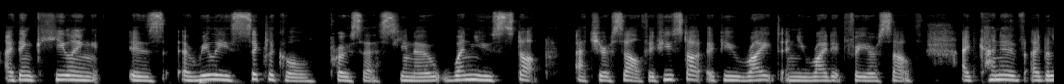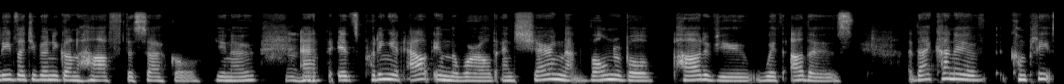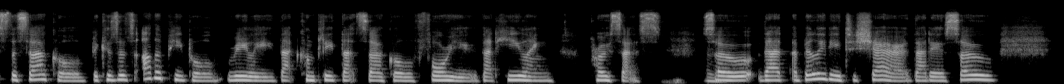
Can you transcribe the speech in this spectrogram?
i think healing is a really cyclical process you know when you stop at yourself if you start if you write and you write it for yourself i kind of i believe that you've only gone half the circle you know mm-hmm. and it's putting it out in the world and sharing that vulnerable part of you with others that kind of completes the circle because it's other people really that complete that circle for you that healing process mm-hmm. so that ability to share that is so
